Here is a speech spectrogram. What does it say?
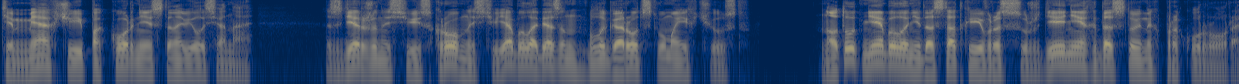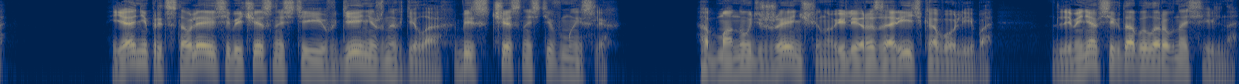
тем мягче и покорнее становилась она. Сдержанностью и скромностью я был обязан благородству моих чувств. Но тут не было недостатка и в рассуждениях, достойных прокурора. Я не представляю себе честности и в денежных делах, без честности в мыслях. Обмануть женщину или разорить кого-либо для меня всегда было равносильно.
